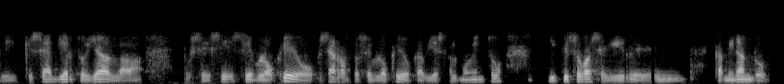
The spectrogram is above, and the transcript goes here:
Y que se ha abierto ya la, pues ese, ese, bloqueo, que se ha roto ese bloqueo que había hasta el momento y que eso va a seguir eh, caminando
